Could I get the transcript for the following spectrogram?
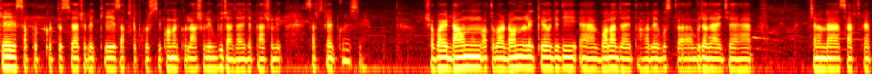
কে সাপোর্ট করতেছে, আসলে কে সাবস্ক্রাইব করছে কমেন্ট করলে আসলে বোঝা যায় যেটা আসলে সাবস্ক্রাইব করেছে। সবাই ডাউন অথবা ডাউন লিখেও যদি বলা যায় তাহলে বুঝতে, বোঝা যায় যে হ্যাঁ চ্যানেলটা সাবস্ক্রাইব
